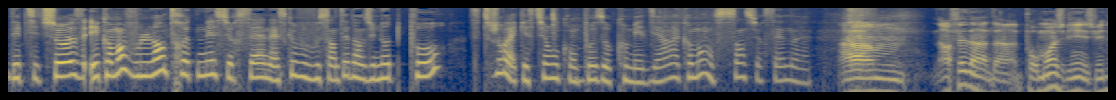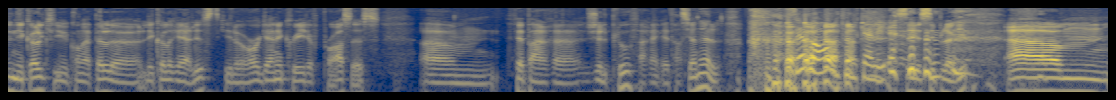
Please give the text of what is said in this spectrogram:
des petites choses et comment vous l'entretenez sur scène? Est-ce que vous vous sentez dans une autre peau? C'est toujours la question qu'on pose aux comédiens. Comment on se sent sur scène? Um, En fait, pour moi, je viens, je viens d'une école qu'on appelle euh, l'école réaliste, qui est le Organic Creative Process. Euh, fait par euh, Gilles Plouf, à Rêve Intentionnel. c'est bon, on peut le caler. c'est plugué. Euh,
